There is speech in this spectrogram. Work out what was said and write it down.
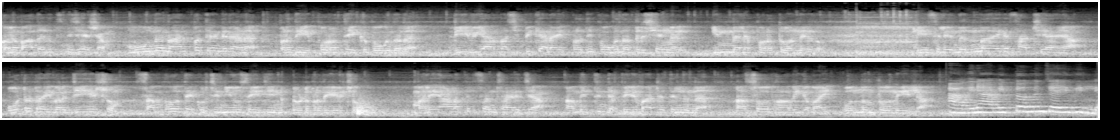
കൊലപാതകത്തിന് ശേഷം മൂന്ന് നാൽപ്പത്തിരണ്ടിനാണ് പ്രതി പുറത്തേക്ക് പോകുന്നത്. ഡി വി ആർ നശിപ്പിക്കാനായി പ്രതി പോകുന്ന ദൃശ്യങ്ങൾ ഇന്നലെ പുറത്തു വന്നിരുന്നു. കേസിലെ നിർണായക സാക്ഷിയായ ഓട്ടോ ഡ്രൈവർ ജയേഷും സംഭവത്തെക്കുറിച്ച് ന്യൂസ് എയ്റ്റീനോട് പ്രതികരിച്ചു. മലയാളത്തിൽ സംസാരിച്ച അമിത്തിന്റെ പെരുമാറ്റത്തിൽ നിന്ന് അസ്വാഭാവികമായി ഒന്നും തോന്നിയില്ല. അതിന് അമിത് ഒന്നും ചെയ്തില്ല.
